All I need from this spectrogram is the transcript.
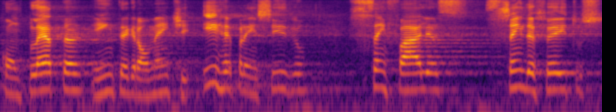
completa e integralmente irrepreensível, sem falhas, sem defeitos?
